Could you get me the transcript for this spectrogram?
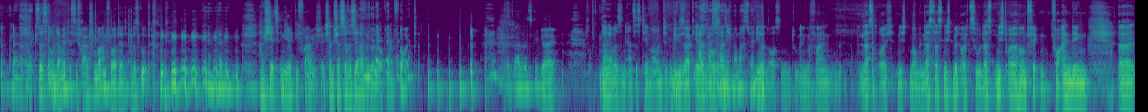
Du kleiner Dreck. Du, und damit ist die Frage schon beantwortet. Alles gut. habe ich jetzt indirekt die Frage gestellt. Ich habe mich aus der Reserve gelockt, mein Freund. Total lustig. Geil. Nein, aber es ist ein ernstes Thema. Und wie gesagt, ihr da Ach, draußen. weißt du, was ich mal mach, Sven? Ihr da draußen, tut mir den Gefallen, lasst euch nicht mobben. Lasst das nicht mit euch zu. Lasst nicht euer Hirn ficken. Vor allen Dingen, äh,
